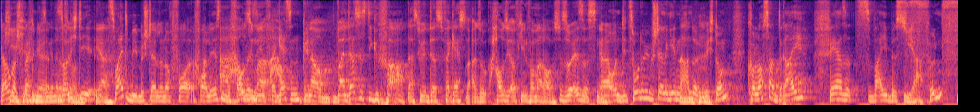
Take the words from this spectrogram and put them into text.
Darüber Kirche sprechen wir. Generation. Soll ich die Ja. zweite Bibelstelle noch vor, vorlesen, Ah, bevor hau wir sie sie mal vergessen? Genau, weil das ist die Gefahr, dass wir das vergessen. Also hau sie auf jeden Fall mal raus. So ist es. Äh, und die zweite Bibelstelle geht in eine andere Richtung. Kolosser 3, Verse 2 bis Ja. 5.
